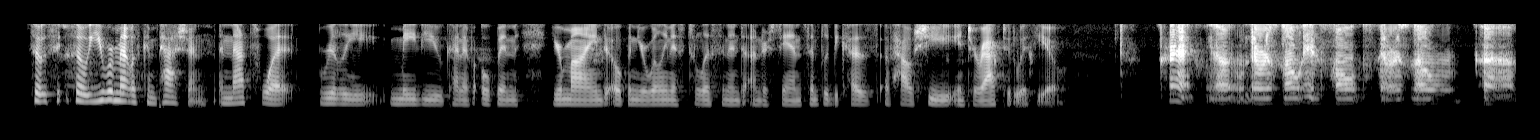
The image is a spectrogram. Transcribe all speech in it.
So so you were met with compassion, and that's what really made you kind of open your mind, open your willingness to listen and to understand simply because of how she interacted with you. Correct. You know, there was no insults. There was no um,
